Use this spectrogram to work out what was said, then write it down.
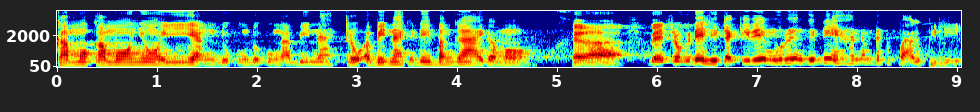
kamu-kamunyo yang dukung-dukung abinah, truk abinah kedih banggai kamu. Ha, Betro gede li tak kirim urang gede hanam tak tepat pilih.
